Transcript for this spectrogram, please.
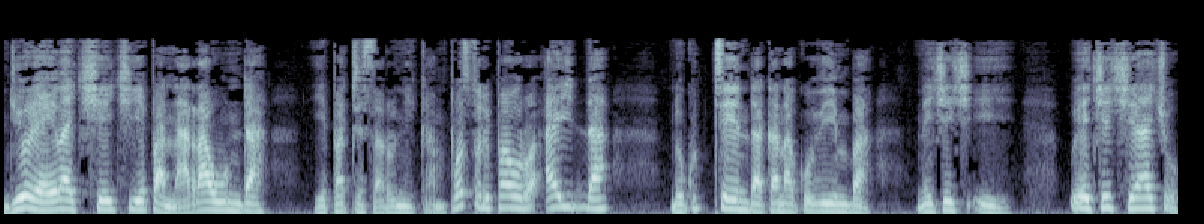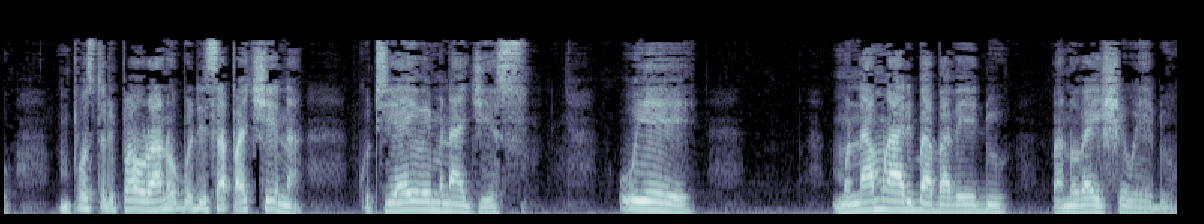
ndiyo yaiva chechi yepanharaunda yepatesaronika mupostori pauro aida nokutenda kana kuvimba nechechi iyi. Uye chechi yacho mupostori pauro anobudisa pachena kuti yaive muna jesu. Uye muna mwari baba vedu vanova ishe wedu.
